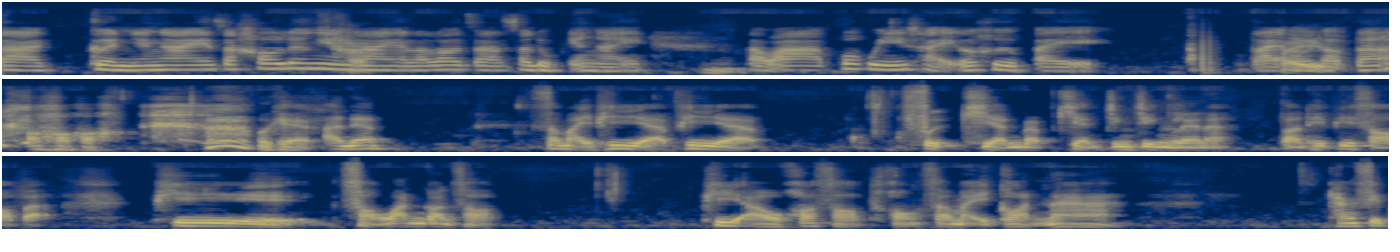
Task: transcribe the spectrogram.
จะเกรินยังไงจะเข้าเรื่องยังไง แล้วเราจะสรุปยังไงอืมแต่ว่าพวกวินิจฉัยก็คือไปตายไปเอาแบบนะอ๋อโอเค อันเนี้ยสมัยพี่อะพี่อะฝึกเขียนแบบเขียนจริง ๆ เลยนะตอนที่พี่สอบอะพี่สองวันก่อนสอบ พี่เอาข้อสอบของสมัยก่อนหน้า ทั้งสิบ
